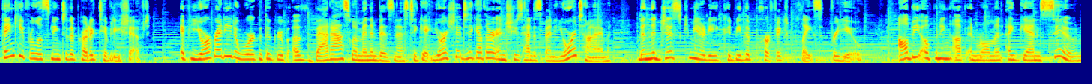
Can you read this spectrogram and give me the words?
Thank you for listening to the Productivity Shift. If you're ready to work with a group of badass women in business to get your shit together and choose how to spend your time, then the GYST community could be the perfect place for you. I'll be opening up enrollment again soon,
